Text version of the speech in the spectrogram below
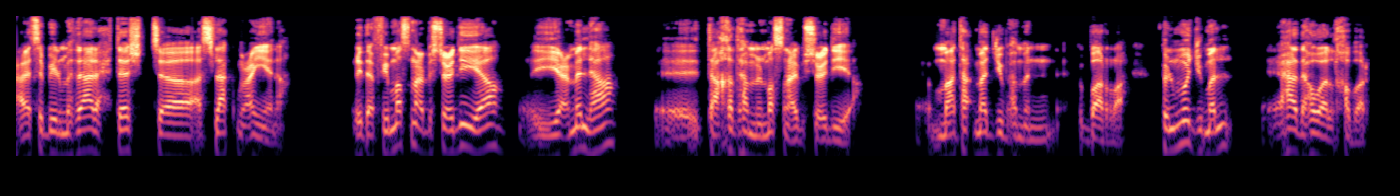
على سبيل المثال احتجت آه، أسلاك معينة. إذا في مصنع بالسعودية يعملها آه، تاخذها من المصنع بالسعودية. ما ما تجيبها من برا. في المجمل هذا هو الخبر.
